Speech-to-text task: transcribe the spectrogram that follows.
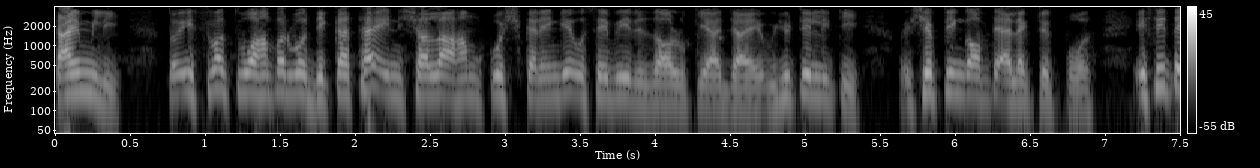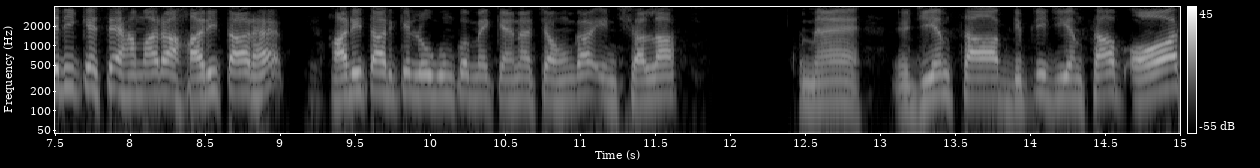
ٹائملی تو اس وقت وہاں پر وہ دقت ہے انشاءاللہ ہم کوشش کریں گے اسے بھی ریزالو کیا جائے utility shifting of the electric poles اسی طریقے سے ہمارا ہاری تار ہے ہاری تار کے لوگوں کو میں کہنا چاہوں گا انشاءاللہ میں جی ایم صاحب ڈپٹی جی ایم صاحب اور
